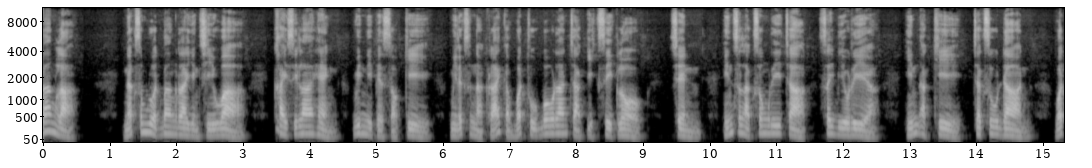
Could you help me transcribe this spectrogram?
บ้างล่ะ นักสำรวจบางรายยังชี้ว่า ไข่ศิลาแห่งวินนิเพสซอกกีมีลักษณะคล้ายกับวัตถุโบราณจากอีกซีกโลก เช่น หินสลักทรงรีจากไซบีเรีย หินอัคคีจากซูดาน วัต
